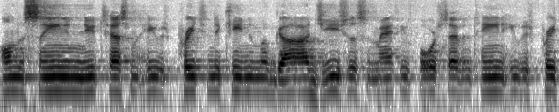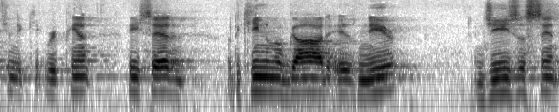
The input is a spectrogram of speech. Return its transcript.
on the scene in the New Testament. He was preaching the kingdom of God. Jesus in Matthew 4 17, he was preaching to repent. He said, the kingdom of God is near. And Jesus sent,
